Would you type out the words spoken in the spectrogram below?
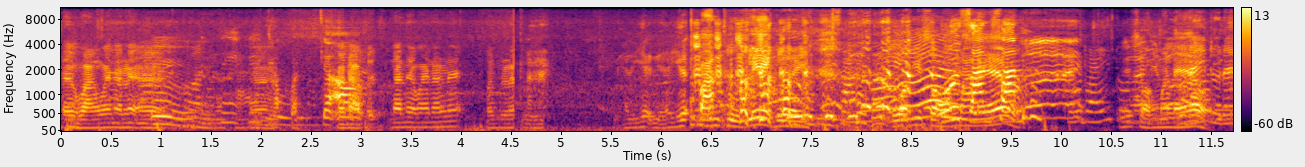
แต่วางไว้นั่นแหละเอออืมเออครับก่อนจะกระเอาดาษนั่นแหละไว้นั่นแหละไมันเป็น ไรเหลือเยอะเหลือเยอะปานถูกเลขเลยตัวที่สองโอ้ยมาสันแล้วสันตัวที่สองมาแล้วตัวใด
